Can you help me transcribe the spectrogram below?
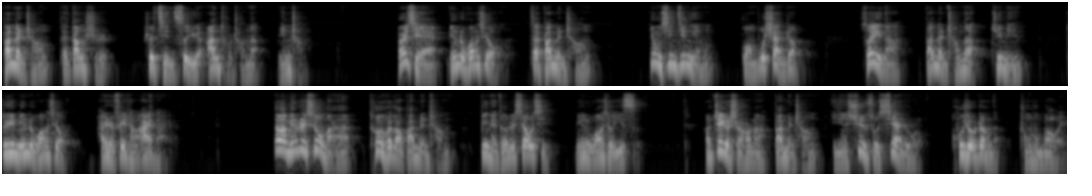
坂本城在当时是仅次于安土城的名城，而且明治光秀。在坂本城用心经营，广布善政，所以呢，坂本城的居民对于明治光秀还是非常爱戴。那么，明治秀满退回到坂本城，并且得知消息，明治光秀已死。而这个时候呢，坂本城已经迅速陷入了枯秀正的重重包围。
